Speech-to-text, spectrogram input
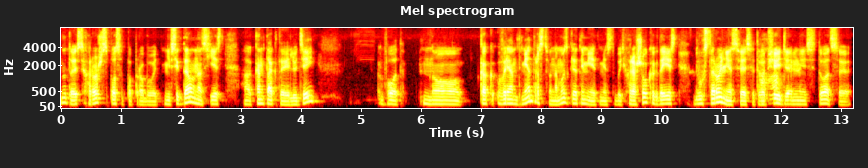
Ну, то есть хороший способ попробовать. Не всегда у нас есть а, контакты людей, вот, но как вариант менторства, на мой взгляд, имеет место быть. Хорошо, когда есть двухсторонняя связь, это ага. вообще идеальная ситуация.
